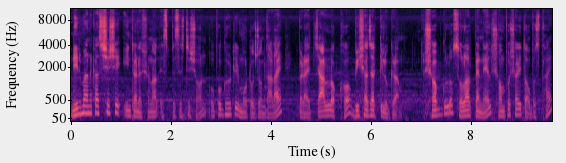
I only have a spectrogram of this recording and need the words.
নির্মাণ কাজ শেষে ইন্টারন্যাশনাল স্পেস স্টেশন উপগ্রহটির মোট ওজন দাঁড়ায় প্রায় চার লক্ষ বিশ হাজার কিলোগ্রাম। সবগুলো সোলার প্যানেল সম্প্রসারিত অবস্থায়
